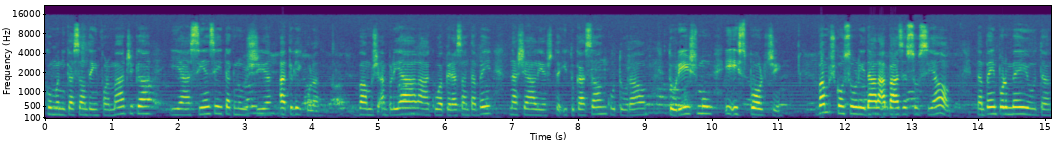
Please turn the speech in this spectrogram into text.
comunicação da informática e a ciência e tecnologia agrícola. Vamos ampliar a cooperação também nas áreas de educação cultural, turismo e esporte. Vamos consolidar a base social, também por meio do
